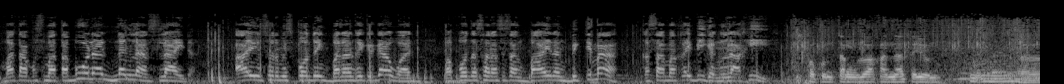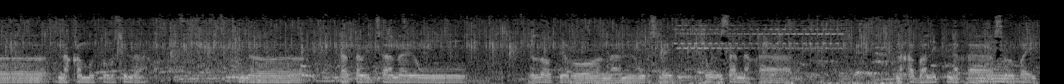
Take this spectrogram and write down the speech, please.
matapos matabunan ng landslide. Ayon sa responding barangay Kagawad, papunta sa nasasang bayan ng biktima kasama ang kaibigang lalaki. papuntang Luacan natin yun. Ah, nakamotor sila. Na tatawid sana yung dalawa pero naano yung slide. Yung isa naka nakabalik, naka-survive.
